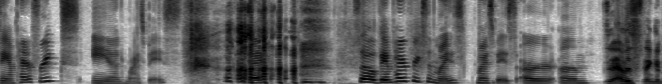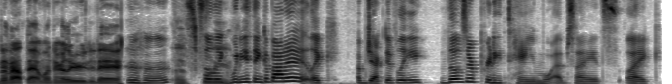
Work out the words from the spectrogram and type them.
Vampire Freaks and MySpace. Okay. so Vampire Freaks and My MySpace are um, Dude, I was thinking about that one earlier today. mm-hmm. That's So funny. like when you think about it, like objectively, those are pretty tame websites. Like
